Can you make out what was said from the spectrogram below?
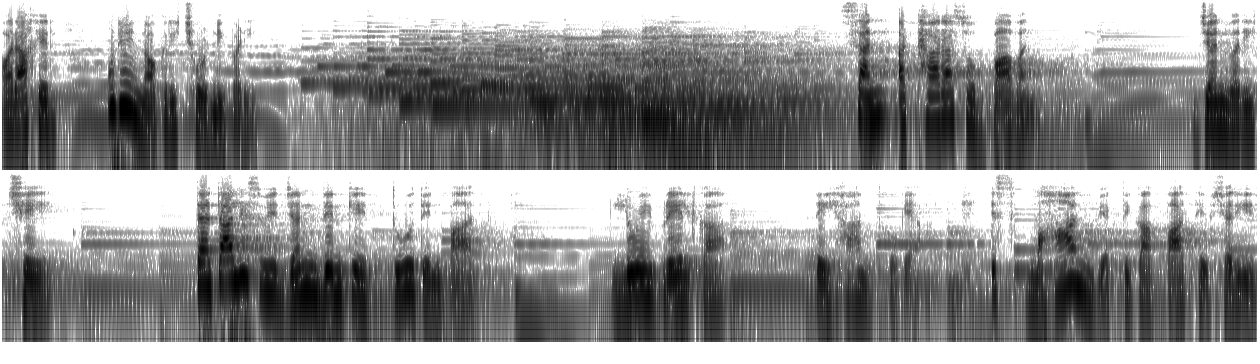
और आखिर उन्हें नौकरी छोड़नी पड़ी। सन 1852 जनवरी 6 तैतालीसवें जन्मदिन के दो दिन बाद लुई ब्रेल का देहांत हो गया। इस महान व्यक्ति का पार्थिव शरीर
